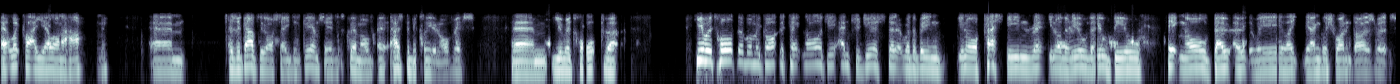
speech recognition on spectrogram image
it looked like a yellow and a half to me. Um, as regards the offside, as Graham says, it's clear and it has to be clear and obvious. Um, you would hope that you would hope that when we got the technology introduced, that it would have been, you know, pristine, you know, the real, the real deal, taking all doubt out the way, like the English one does, with its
